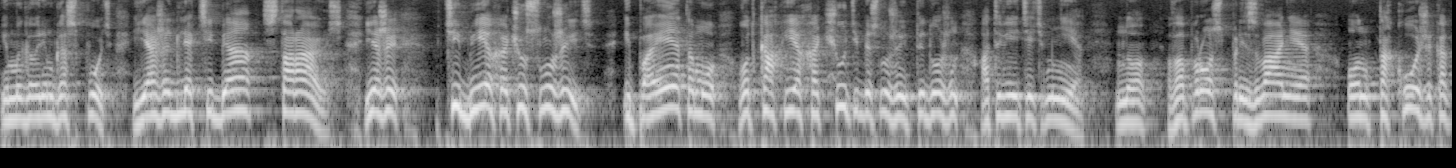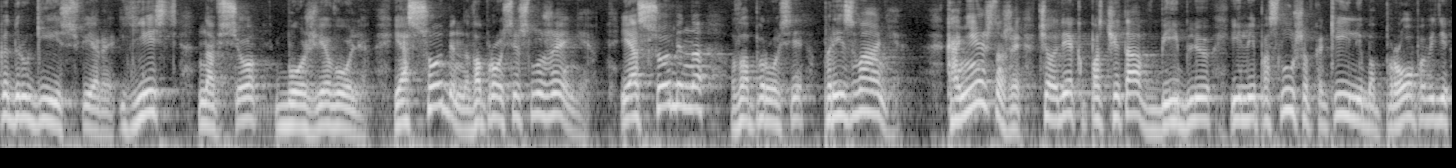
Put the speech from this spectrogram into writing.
И мы говорим, Господь, я же для Тебя стараюсь, я же Тебе хочу служить. И поэтому, вот как я хочу тебе служить, ты должен ответить мне. Но вопрос призвания, он такой же, как и другие сферы. Есть на все Божья воля. И особенно в вопросе служения. И особенно в вопросе призвания. Конечно же, человек, почитав Библию или послушав какие-либо проповеди,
